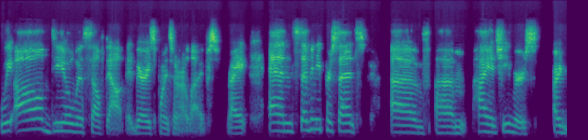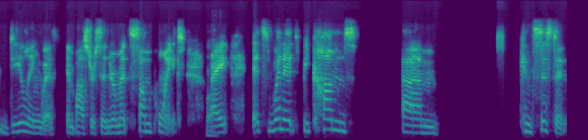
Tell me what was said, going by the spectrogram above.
we all deal with self doubt at various points in our lives, right? And 70% of um, high achievers are dealing with imposter syndrome at some point, wow. right? It's when it becomes um, consistent,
